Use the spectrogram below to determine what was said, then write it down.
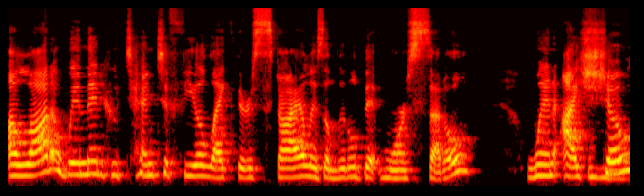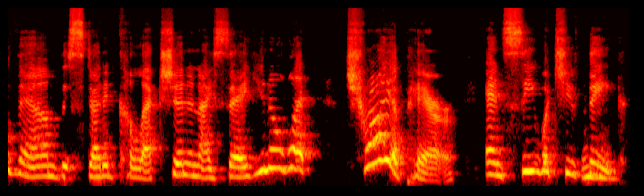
a lot of women who tend to feel like their style is a little bit more subtle. When I mm-hmm. show them the studded collection and I say, you know what, try a pair and see what you mm-hmm. think.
